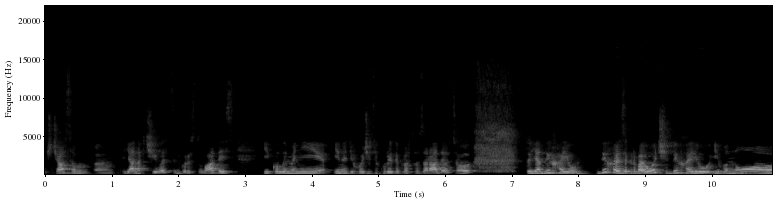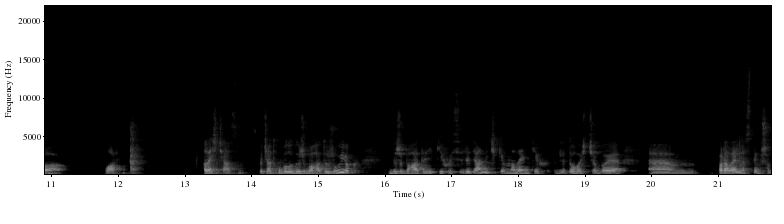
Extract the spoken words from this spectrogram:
з часом е, я навчилась цим користуватись. І коли мені іноді хочеться курити просто заради цього, то я дихаю, дихаю, закриваю очі, дихаю, і воно класно. Але з часом. Спочатку було дуже багато жуйок, дуже багато якихось людяничків маленьких для того, щоб ем, паралельно з тим, щоб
